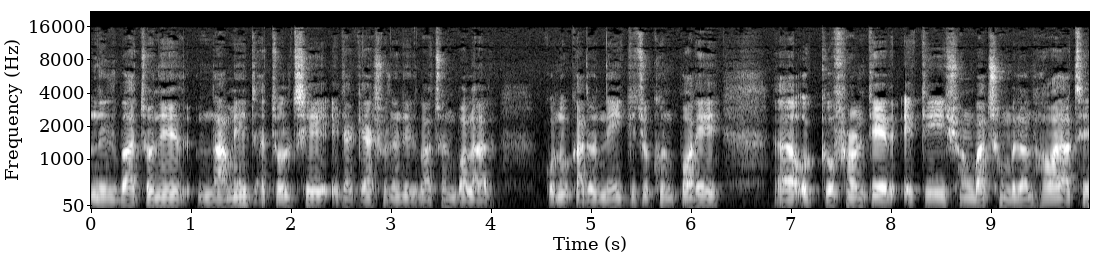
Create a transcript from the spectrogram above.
নির্বাচনের নামে যা চলছে, এটাকে আসলে নির্বাচন বলার কোনো কারণ নেই। কিছুক্ষণ পরে ঐক্যফ্রন্টের একটি সংবাদ সম্মেলন হওয়ার আছে।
